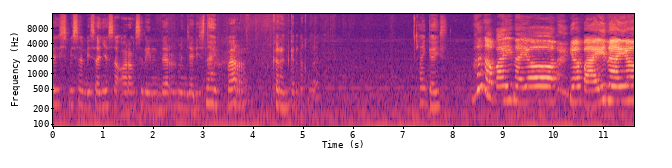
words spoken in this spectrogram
please bisa-bisanya seorang silinder menjadi sniper Keren keren aku ngeliat. Hai guys. ngapain ayo ngapain ayo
